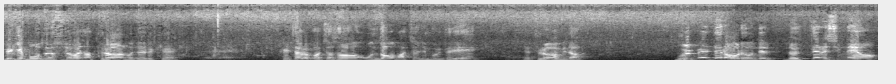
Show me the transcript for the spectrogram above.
이렇게 모든 수조가 다 들어가는 거죠 이렇게. 필터를 거쳐서 온도가 맞춰진 물들이 들어갑니다. 물 뺄 때는 어려운데 넣을 때는 쉽네요.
